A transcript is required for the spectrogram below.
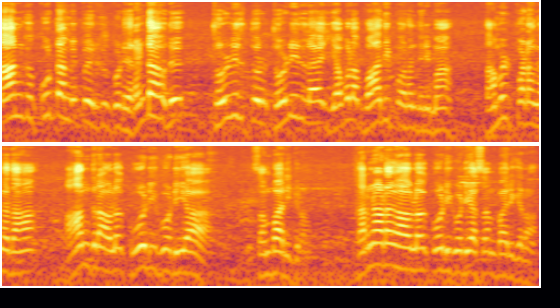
நான்கு கூட்டமைப்பு இருக்கக்கூடிய. ரெண்டாவது தொழில் தொ தொழிலில் எவ்வளோ பாதிப்பு வரும் தெரியுமா? தமிழ் படங்க தான் ஆந்திராவில் கோடி கோடியாக சம்பாதிக்கிறோம். கர்நாடகாவில் கோடி கோடியாக சம்பாதிக்கிறோம்.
